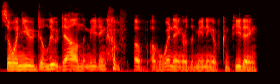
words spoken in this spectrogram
So when you dilute down the meaning of, of, of winning or the meaning of competing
